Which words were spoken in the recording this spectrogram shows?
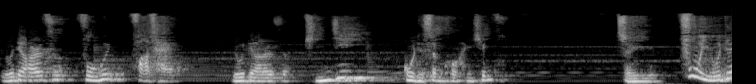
有的儿子富贵发财了，有的儿子平静过的生活很辛苦。所以，富有的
